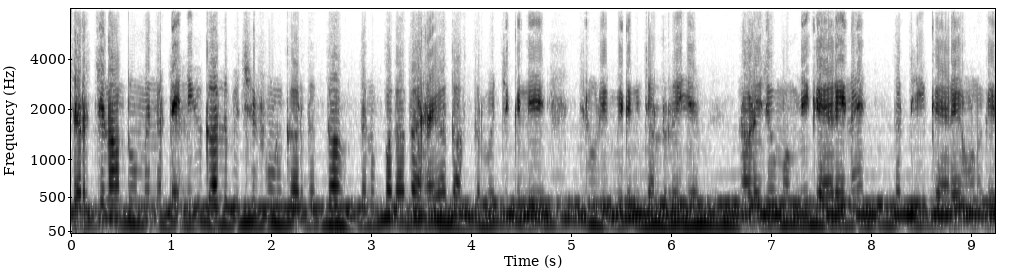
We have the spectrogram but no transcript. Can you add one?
ਸਰਜਣਾ ਤੂੰ ਮੈਨੂੰ ਇੰਨੀ ਕੁ ਗੱਲ ਪਿੱਛੇ ਫੋਨ ਕਰ ਦਿੱਤਾ। ਤੈਨੂੰ ਪਤਾ ਤਾਂ ਹੈਗਾ ਦਫ਼ਤਰ ਵਿੱਚ ਕਿੰਨੀ ਜ਼ਰੂਰੀ ਮੀਟਿੰਗ ਚੱਲ ਰਹੀ ਹੈ। ਨਾਲੇ ਜੋ ਮੰਮੀ ਕਹਿ ਰਹੇ ਨੇ, ਤਾਂ ਠੀਕ ਕਹਿ ਰਹੇ ਹੋਣਗੇ।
